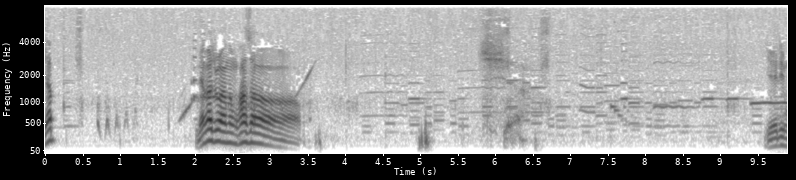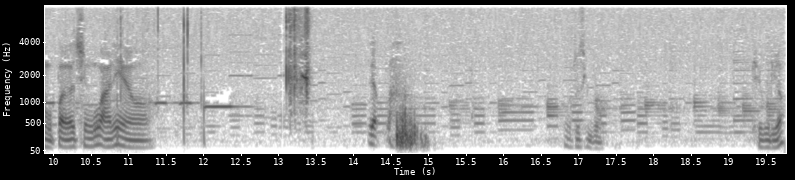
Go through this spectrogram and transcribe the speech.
얍! 내가 좋아하는 화석 예림 오빠 여자친구 아니에요 얍 어, 저 새끼 뭐야? 개구리야?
